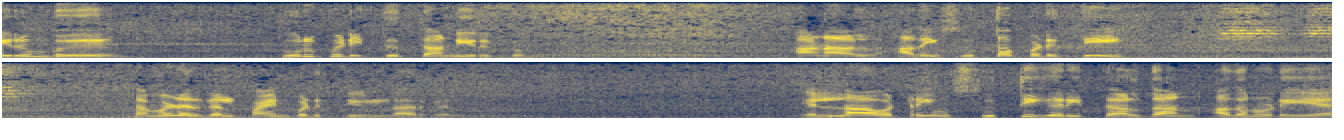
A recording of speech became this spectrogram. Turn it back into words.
இரும்பு துருப்பிடித்துத்தான் இருக்கும். ஆனால் அதை சுத்தப்படுத்தி தமிழர்கள் பயன்படுத்தியுள்ளார்கள். எல்லாவற்றையும் சுத்திகரித்தால்தான் அதனுடைய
